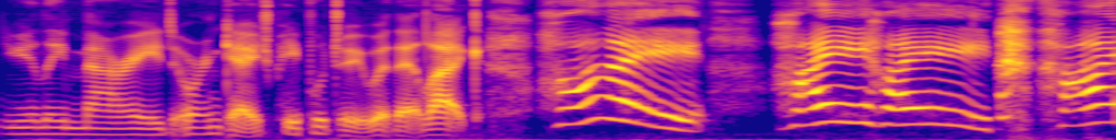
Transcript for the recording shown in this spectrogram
newly married or engaged people do, where they're like, "Hi, hi, hi, hi,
